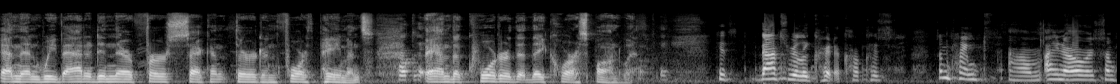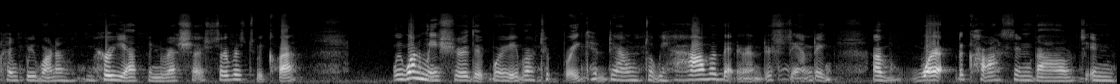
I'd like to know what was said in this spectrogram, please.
And then we've added in their first, second, third, and fourth payments. Okay. And the quarter that they correspond with. Because that's really critical, because sometimes, um, I know sometimes we want to hurry up and rush our service request. We want to make sure that we're able to break it down so we have a better understanding of what the costs involved in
